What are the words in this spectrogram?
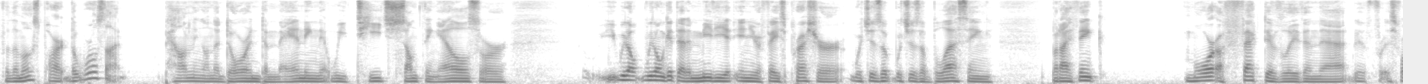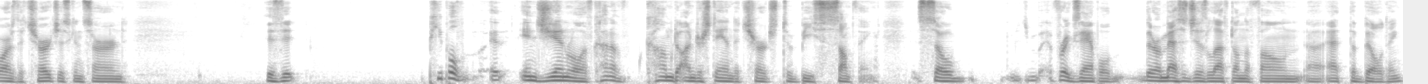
for the most part the world's not pounding on the door and demanding that we teach something else or we don't we don't get that immediate in your face pressure which is a, which is a blessing but I think more effectively than that as far as the church is concerned is that people in general have kind of come to understand the church to be something. So, for example, there are messages left on the phone uh, at the building,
